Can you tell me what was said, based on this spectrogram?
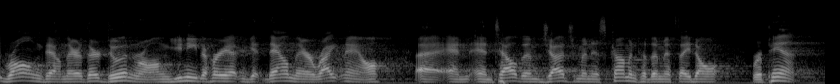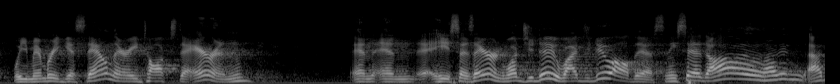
wrong down there. They're doing wrong. You need to hurry up and get down there right now uh, and, and tell them judgment is coming to them if they don't repent. Well, you remember he gets down there, he talks to Aaron, and, and he says, Aaron, what'd you do? Why'd you do all this? And he said, Oh, I didn't, I,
